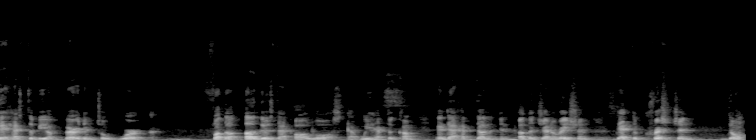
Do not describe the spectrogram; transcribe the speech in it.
there has to be a burden to work for the others that are lost that we have to come and that have done in mm-hmm. other generation Yes. that the christian don't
